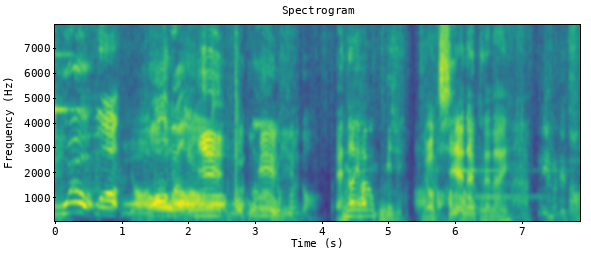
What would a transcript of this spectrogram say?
우와. 와 뭐야? 고기. 어, 고기. 엔하이픈 하면 고기지. 역시 NIP NI. 게임을 해서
